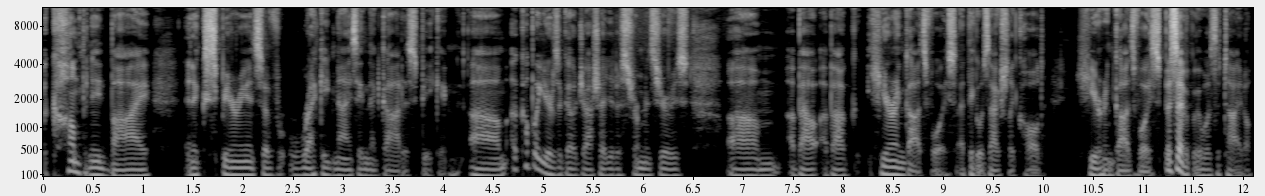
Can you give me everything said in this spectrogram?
accompanied by an experience of recognizing that God is speaking. Um, a couple years ago, Josh, I did a sermon series um, about about hearing God's voice. I think it was actually called "Hearing God's Voice." Specifically, was the title.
